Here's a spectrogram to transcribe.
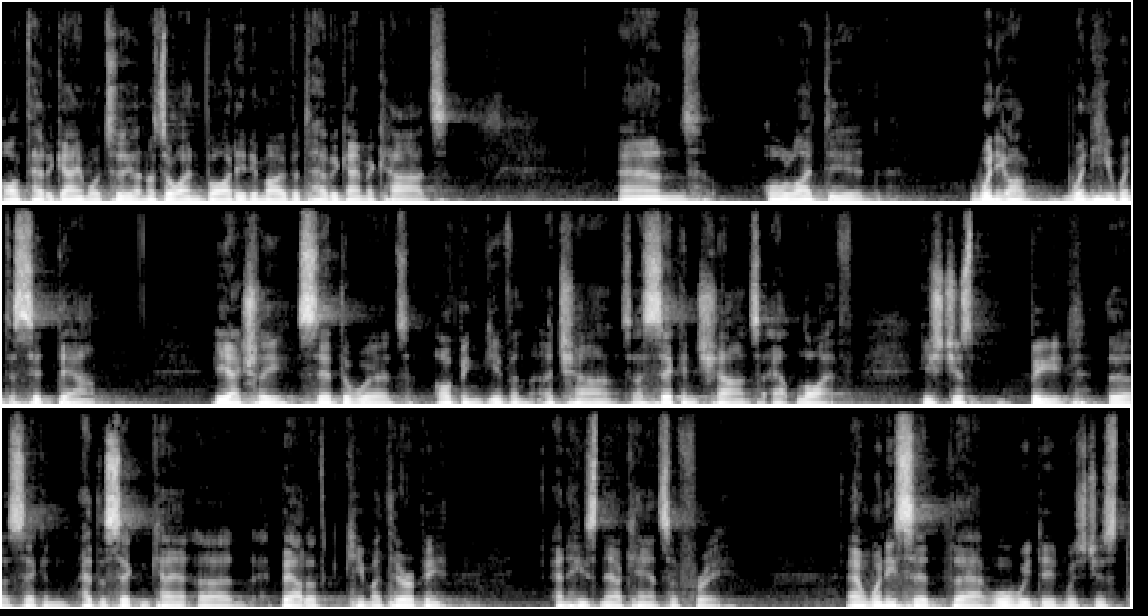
I've had a game or two. And so I invited him over to have a game of cards. And all I did, when he, uh, when he went to sit down, he actually said the words, I've been given a chance, a second chance at life. He's just beat the second, had the second uh, bout of chemotherapy, and he's now cancer free. And when he said that, all we did was just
